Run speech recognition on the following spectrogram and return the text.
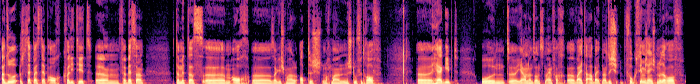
Also Step by Step auch Qualität ähm, verbessern, damit das ähm, auch, äh, sage ich mal, optisch nochmal eine Stufe drauf äh, hergibt. Und äh, ja, und ansonsten einfach äh, weiterarbeiten. Also ich fokussiere mich eigentlich nur darauf,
